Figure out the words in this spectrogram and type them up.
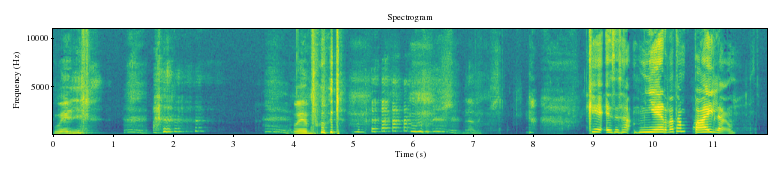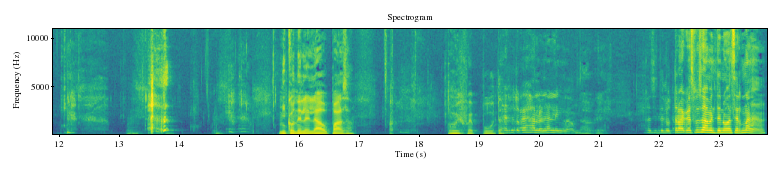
Güerita. Güey, puta. ¿Qué es esa mierda tan paila? Ni con el helado pasa. Uy, fue puta. Me toca dejarlo en la lengua. Si te lo tragas, pues obviamente no va a hacer nada.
